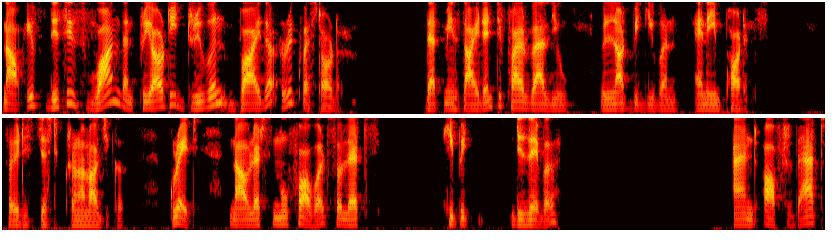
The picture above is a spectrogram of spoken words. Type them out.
Now if this is 1 then priority driven by the request order. That means the identifier value will not be given any importance. So it is just chronological. Great. Now let's move forward. So let's keep it disable. And after that,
